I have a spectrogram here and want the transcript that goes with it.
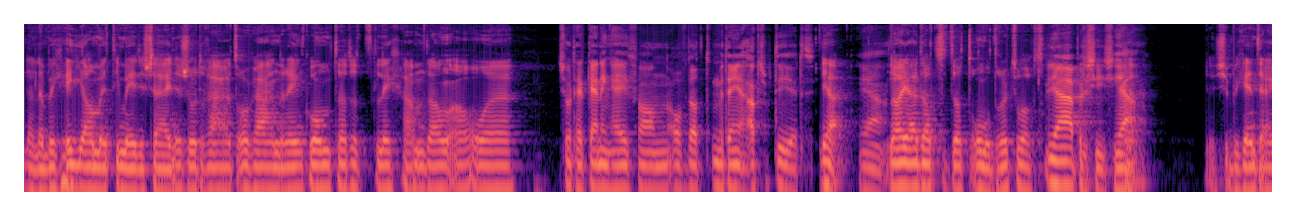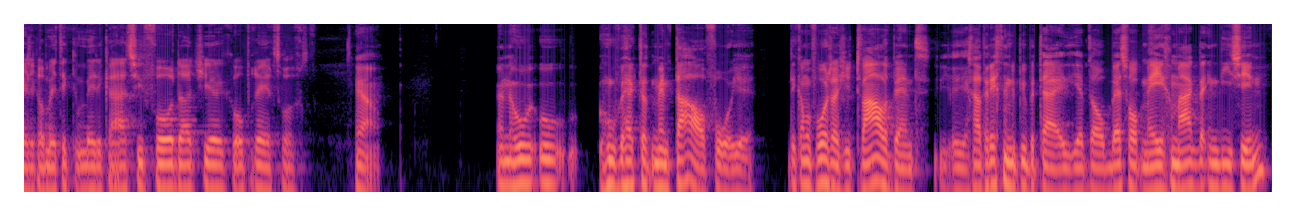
nou, dan begin je al met die medicijnen. Zodra het orgaan erin komt, dat het lichaam dan al... eh, Een soort herkenning heeft van of dat meteen geaccepteerd. ja, Ja, nou ja, dat, dat onderdrukt wordt. ja precies. Ja. Ja. Dus je begint eigenlijk al met de medicatie voordat je geopereerd wordt. ja. En hoe, hoe, hoe werkt dat mentaal voor je? Ik kan me voorstellen, als je 12 bent, je je gaat richting de puberteit, je hebt al best wel wat meegemaakt in die zin.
